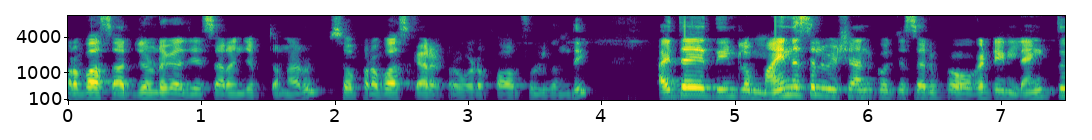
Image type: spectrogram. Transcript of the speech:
ప్రభాస్ అర్జునుడిగా చేశారని చెప్తున్నారు. సో ప్రభాస్ క్యారెక్టర్ కూడా పవర్ఫుల్గా ఉంది. అయితే దీంట్లో మైనస్ల విషయానికి వచ్చేసరికి ఒకటి లెంగ్త్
